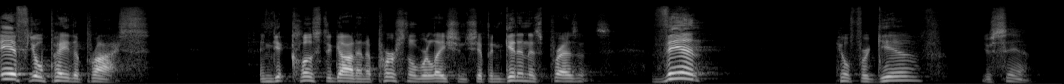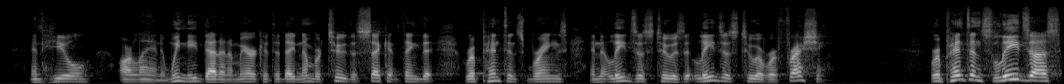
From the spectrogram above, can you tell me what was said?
If you'll pay the price and get close to God in a personal relationship and get in His presence, then He'll forgive your sin and heal our land. And we need that in America today. Number two, the second thing that repentance brings and it leads us to is it leads us to a refreshing. Repentance leads us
